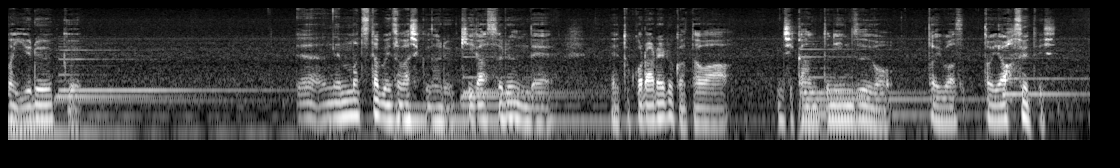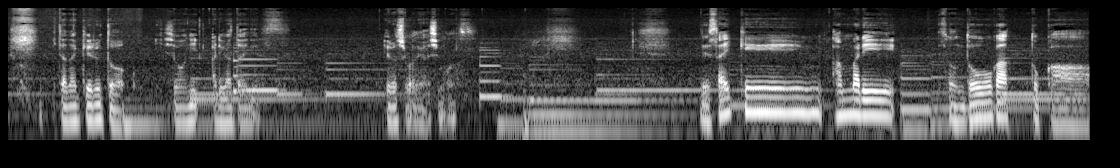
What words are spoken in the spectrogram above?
まあゆるーく年末多分忙しくなる気がするんで、えー、と来られる方は時間と人数を問いわ問い合わせていただけると非常にありがたいです。よろしくお願いします。で最近あんまりその動画とか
